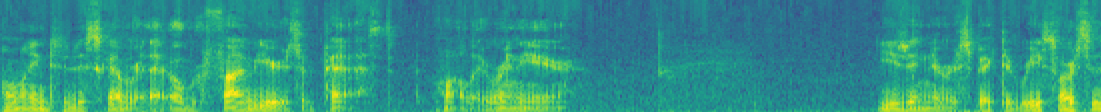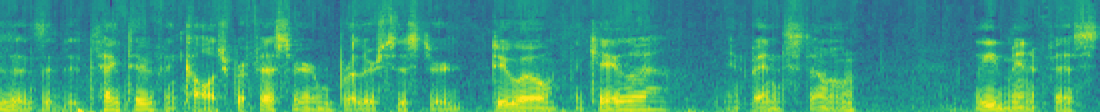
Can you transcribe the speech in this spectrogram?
only to discover that over five years have passed while they were in the air. Using their respective resources as a detective and college professor, brother-sister duo Michaela and Ben Stone lead Manifest's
